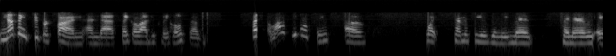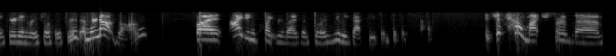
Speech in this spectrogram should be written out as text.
Nothing super fun and uh, psychologically wholesome. But a lot of people think of white supremacy as a movement primarily anchored in racial hatred, and they're not wrong. But I didn't quite realize until I really got deep into this stuff it's just how much sort of the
